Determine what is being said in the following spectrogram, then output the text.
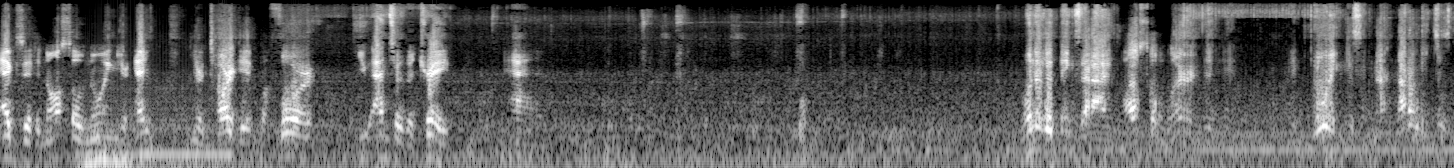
exit, and also knowing your en- your target before you enter the trade. And one of the things that I also learned in, in, in doing this, not, not only just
